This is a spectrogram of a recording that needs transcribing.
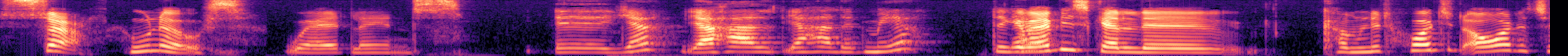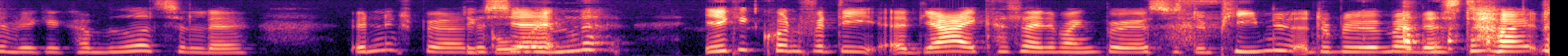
Så, who knows where it lands. Øh, ja, jeg har, jeg har lidt mere. Det kan Ja. være, at vi skal øh, komme lidt hurtigt over det, så vi kan komme videre til øh, yndlingsbøger. Det, det siger gode jeg emne. Ikke kun fordi, at jeg ikke har særlig mange bøger. Jeg synes, det er pinligt, at du bliver ved med at læse højt.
